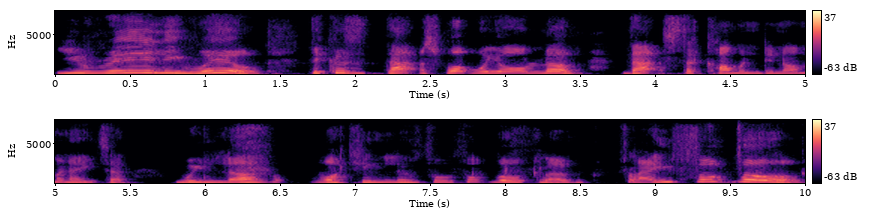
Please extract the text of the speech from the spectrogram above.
you really will, because that's what we all love. That's the common denominator. We love watching Liverpool Football Club play football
